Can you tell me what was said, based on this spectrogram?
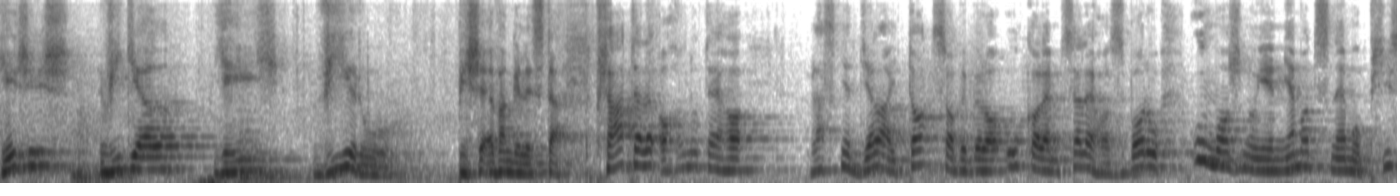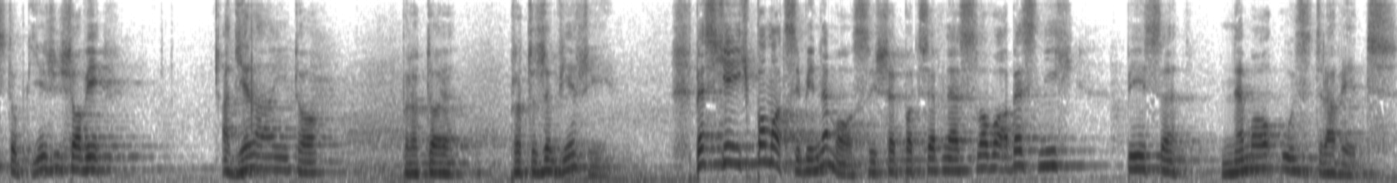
Ježíš viděl jejich víru, píše evangelista. Přátelé ochrnutého vlastně dělají to, co by bylo úkolem celého sboru, umožňuje nemocnému přístup k Ježíšovi a dělají to, proto, protože věří. Bez jejich pomoci by nemohl slyšet potřebné slovo a bez nich by se nemohl uzdravit.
